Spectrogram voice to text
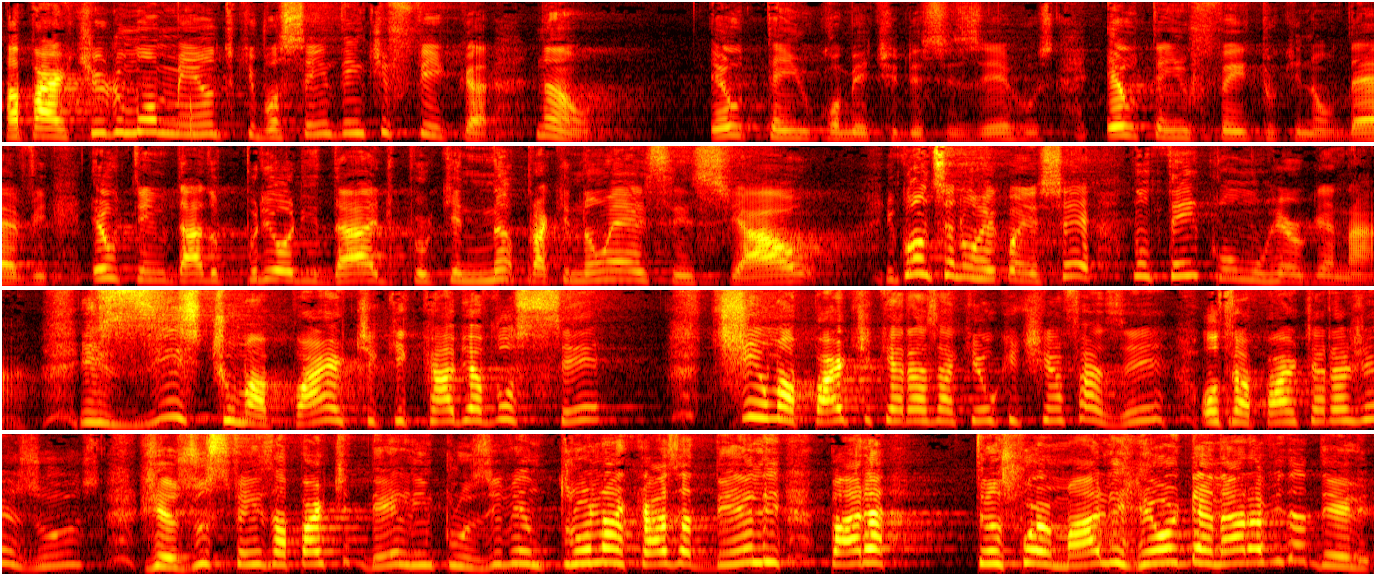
A partir do momento que você identifica, não, eu tenho cometido esses erros, eu tenho feito o que não deve, eu tenho dado prioridade para que não é essencial. Enquanto você não reconhecer, não tem como reordenar. Existe uma parte que cabe a você. Tinha uma parte que era Zaqueu que tinha a fazer, outra parte era Jesus. Jesus fez a parte dele, inclusive entrou na casa dele para transformá-lo e reordenar a vida dele.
